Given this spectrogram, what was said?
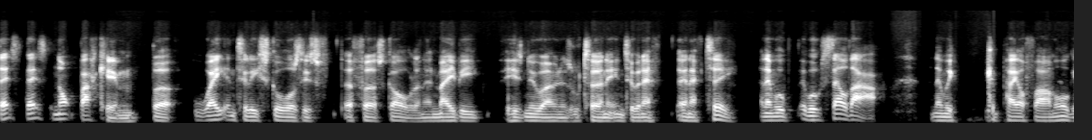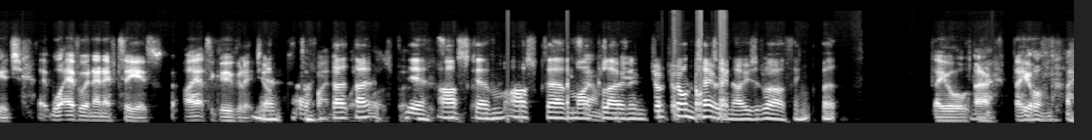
let's let's not back him, but wait until he scores his uh, first goal, and then maybe his new owners will turn it into an F, NFT, and then we'll we'll sell that, and then we could pay off our mortgage, uh, whatever an NFT is. I had to Google it, John, yeah. to find out what it was. yeah, ask um, ask uh, Michael Owen and John, John Terry knows as well, I think. But they all know. They all know.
